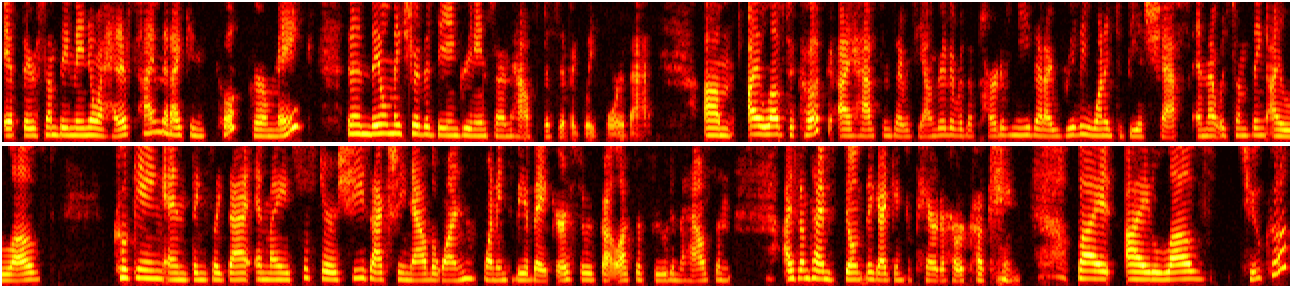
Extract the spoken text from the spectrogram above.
If there's something they know ahead of time that I can cook or make, then they'll make sure that the ingredients are in the house specifically for that. Um, I love to cook. I have since I was younger. There was a part of me that I really wanted to be a chef, and that was something I loved cooking and things like that. And my sister, she's actually now the one wanting to be a baker. So we've got lots of food in the house. And I sometimes don't think I can compare to her cooking, but I love to cook.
